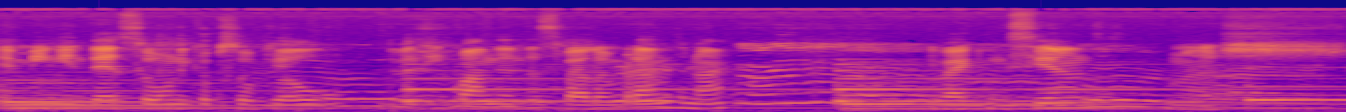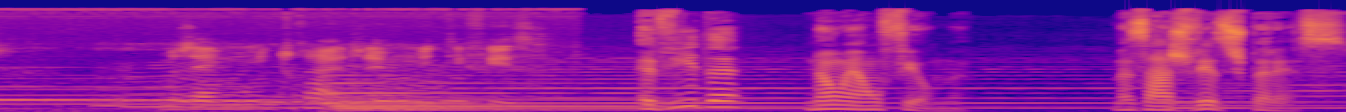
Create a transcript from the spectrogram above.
A mim ainda é a única pessoa que ele de vez em quando ainda se vai lembrando, não é? Vai conhecendo, mas, mas é muito raro, é muito difícil. A vida não é um filme, mas às vezes parece.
